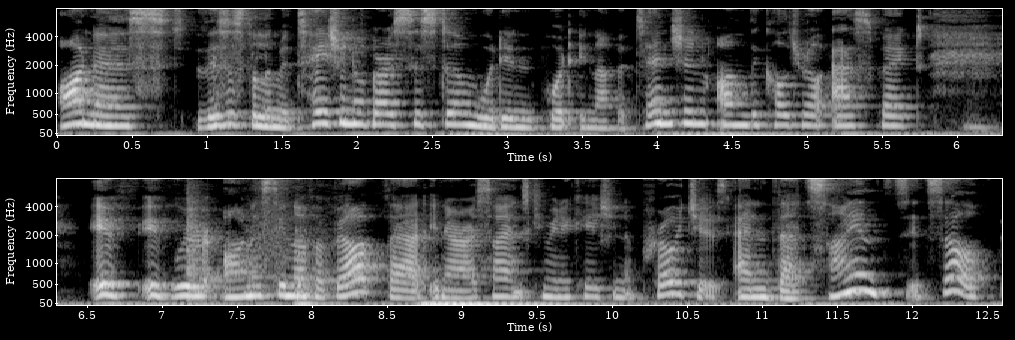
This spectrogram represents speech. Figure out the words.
honest. This is the limitation of our system. We didn't put enough attention on the cultural aspect. If, if we're honest enough about that in our science communication approaches, and that science itself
